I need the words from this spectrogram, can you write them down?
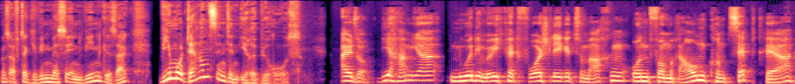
uns auf der Gewinnmesse in Wien gesagt. Wie modern sind denn Ihre Büros? Also, wir haben ja nur die Möglichkeit, Vorschläge zu machen und vom Raumkonzept her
